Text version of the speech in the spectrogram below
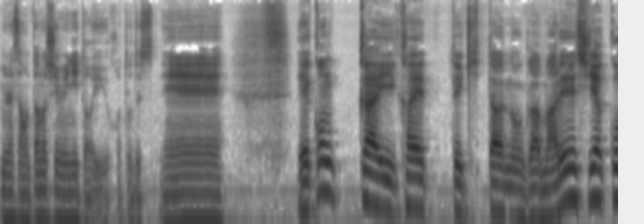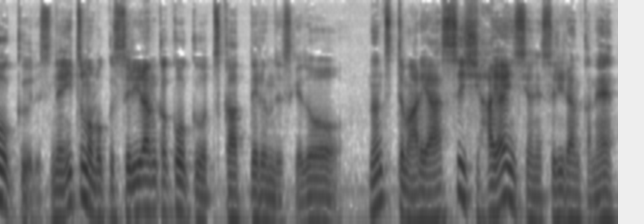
皆さんお楽しみにということですね。えー今回帰ってきたのがマレーシア航空ですね。いつも僕スリランカ航空を使ってるんですけど、なんつってもあれ安いし早いんですよね、スリランカね。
